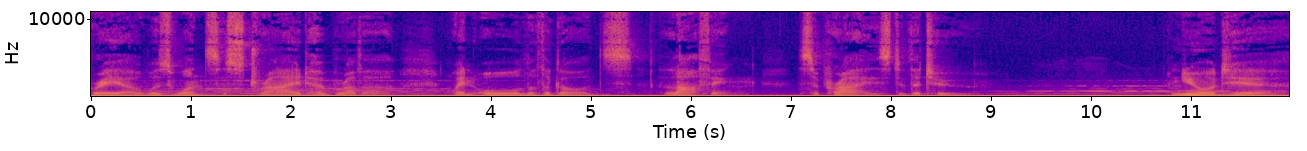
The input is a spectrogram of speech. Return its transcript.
Freya was once astride her brother when all of the gods, laughing, surprised the two. Njordr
